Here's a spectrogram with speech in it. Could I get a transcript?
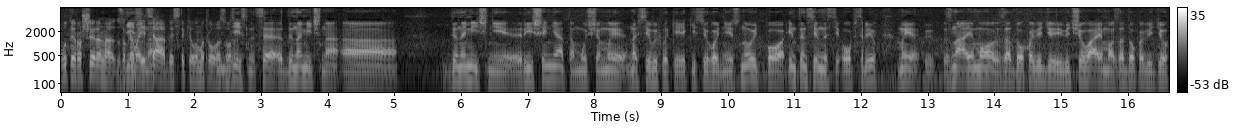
бути розширена зокрема і ця 10-кілометрова зона? Дійсно, це динамічна. Динамічні рішення, тому що ми на всі виклики, які сьогодні існують, по інтенсивності обстрілів, ми знаємо за доповіддю і відчуваємо за доповіддю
